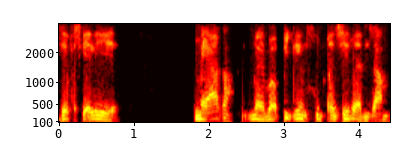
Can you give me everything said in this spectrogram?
de forskellige mærker, med, hvor bilen i princippet er den samme.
